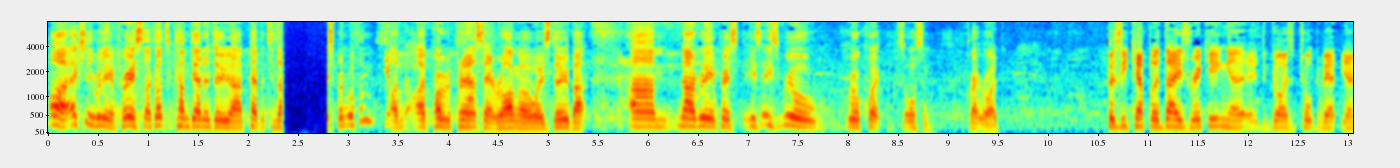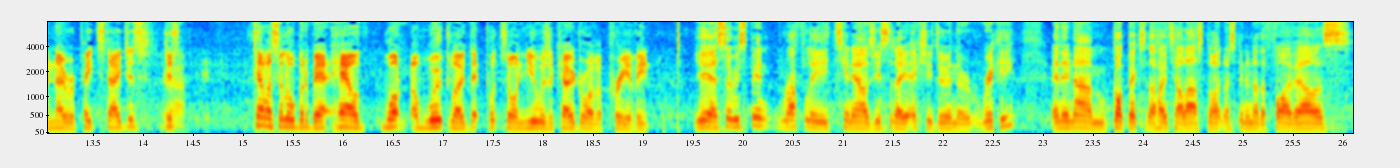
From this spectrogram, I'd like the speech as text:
Oh, actually, really impressed. I got to come down and do uh, Papatanova sprint with him. Yep. I, I, probably pronounced that wrong. I always do, but um, no, really impressed. He's, he's real, real quick. It's awesome. Great ride. Busy couple of days recceing. Uh, the guys have talked about you know no repeat stages. Just yeah. tell us a little bit about how what a workload that puts on you as a co-driver pre-event. Yeah, so we spent roughly 10 hours yesterday actually doing the recce and then um, got back to the hotel last night and I spent another five hours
